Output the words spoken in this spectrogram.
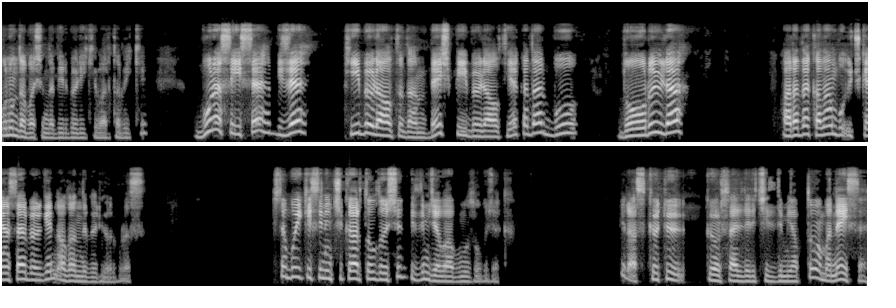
Bunun da başında 1 bölü 2 var tabii ki. Burası ise bize pi bölü 6'dan 5 pi bölü 6'ya kadar bu doğruyla arada kalan bu üçgensel bölgenin alanını veriyor burası. İşte bu ikisinin çıkartıldığı şık bizim cevabımız olacak. Biraz kötü görselleri çizdim yaptım ama neyse.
